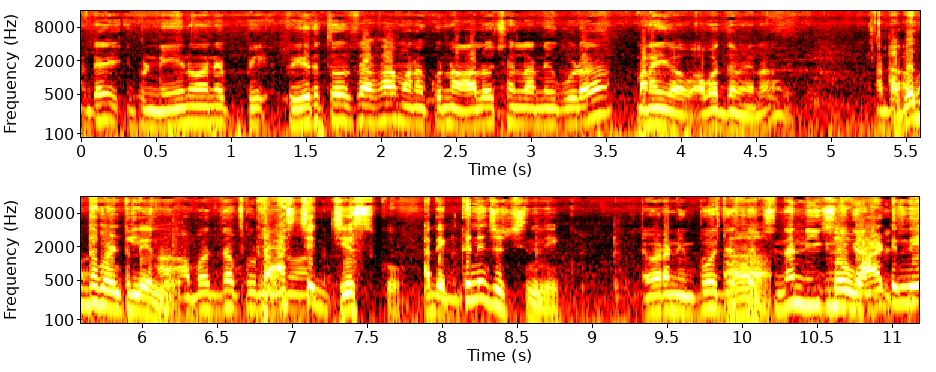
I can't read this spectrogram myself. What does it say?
అంటే ఇప్పుడు నేను అనే పేరుతో సహా మనకున్న ఆలోచనలన్నీ కూడా మనవి కావు అబద్ధమేనా? అబద్ధం అబద్ధపు క్రాస్ చెక్ చేసుకో. అది ఎక్కడి నుంచి వచ్చింది నీకు? ఎవరైనా ఇంపోజ్ చేసి వచ్చిందా? నీకు సో వాటిని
